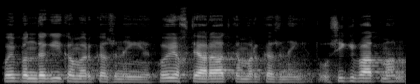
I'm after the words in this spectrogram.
کوئی بندگی کا مرکز نہیں ہے، کوئی اختیارات کا مرکز نہیں ہے، تو اسی کی بات مانو۔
